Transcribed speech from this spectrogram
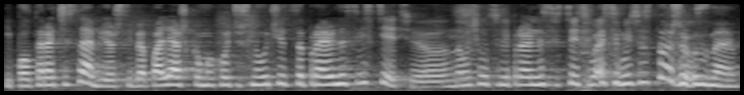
И полтора часа бьешь себя поляшком и хочешь научиться правильно свистеть. Э, Научился ли правильно свистеть Вася, мы сейчас тоже узнаем.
